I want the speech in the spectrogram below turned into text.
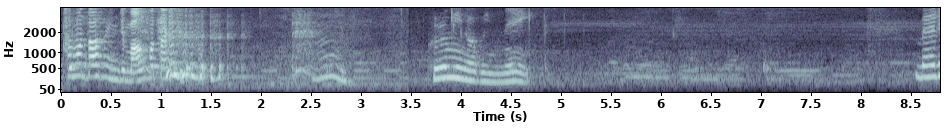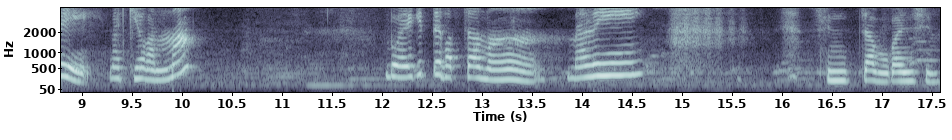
한번 따서 이제 마음껏 딸 수 있어 그루밍 하고 있네. 메리, 나 기억 안 나? 너 아기 때 봤잖아. 메리. 진짜 무관심.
